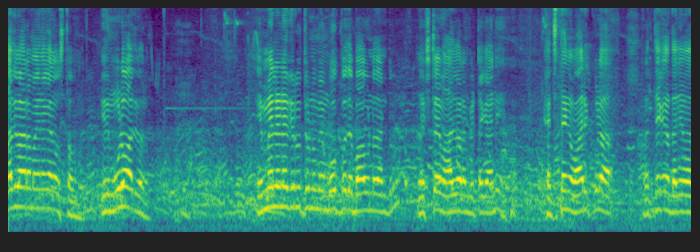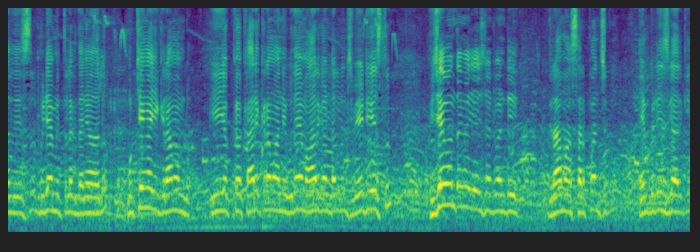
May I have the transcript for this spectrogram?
ఆదివారం అయినా కానీ వస్తూ ఉన్నాం. ఇది మూడో ఆదివారం. ఎమ్మెల్యేనే తిరుగుతుండు మేము పోకపోతే బాగుండదు అంటారు నెక్స్ట్ టైం ఆదివారం పెట్టగాని ఖచ్చితంగా వారికి కూడా ప్రత్యేకంగా ధన్యవాదాలు చేస్తూ మీడియా మిత్రులకు ధన్యవాదాలు. ముఖ్యంగా ఈ గ్రామంలో ఈ యొక్క కార్యక్రమాన్ని ఉదయం ఆరు గంటల నుంచి వేటి చేస్తూ విజయవంతంగా చేసినటువంటి గ్రామ సర్పంచ్కు ఎంపీటీస్ గారికి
